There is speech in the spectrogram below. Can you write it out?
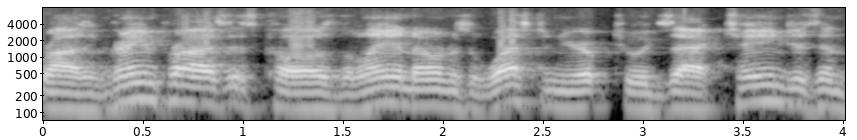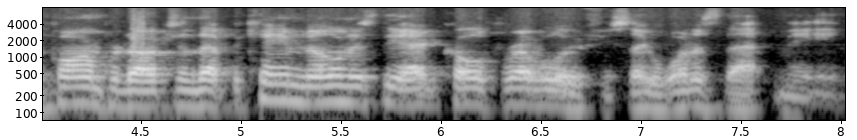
Rising grain prices caused the landowners of Western Europe to exact changes in farm production that became known as the agricultural revolution. Say, what does that mean?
